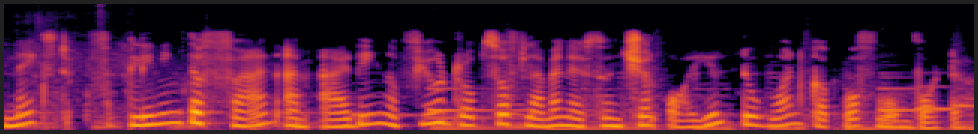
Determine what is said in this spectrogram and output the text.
Next, for cleaning the fan, I'm adding a few drops of lemon essential oil to 1 cup of warm water.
